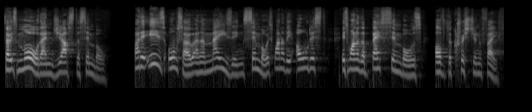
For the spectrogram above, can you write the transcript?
So it's more than just a symbol. But it is also an amazing symbol. It's one of the oldest, it's one of the best symbols of the Christian faith.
